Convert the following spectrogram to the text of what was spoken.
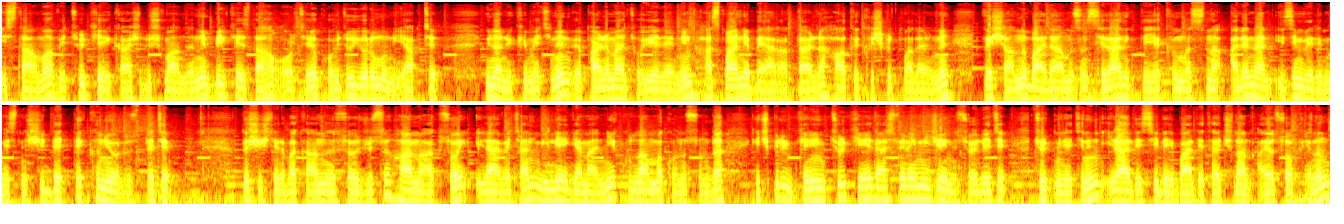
İslam'a ve Türkiye'ye karşı düşmanlığını bir kez daha ortaya koyduğu yorumunu yaptı. Yunan hükümetinin ve parlamento üyelerinin hasmane beyanatlarla halkı kışkırtmalarını ve şanlı bayrağımızın Selanik'te yakılmasına alenen izin verilmesini şiddetle kınıyoruz dedi. Dışişleri Bakanlığı Sözcüsü Hami Aksoy ilaveten milli egemenliği kullanma konusunda hiçbir ülkenin Türkiye'ye ders veremeyeceğini söyledi. Türk milletinin iradesiyle ibadete açılan Ayasofya'nın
